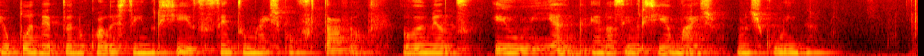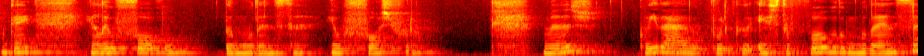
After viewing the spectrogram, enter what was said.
é o planeta no qual esta energia se sente mais confortável. Novamente, eu e Yang é a nossa energia mais masculina. Ok? Ela é o fogo da mudança, é o fósforo. Mas cuidado, porque este fogo de mudança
